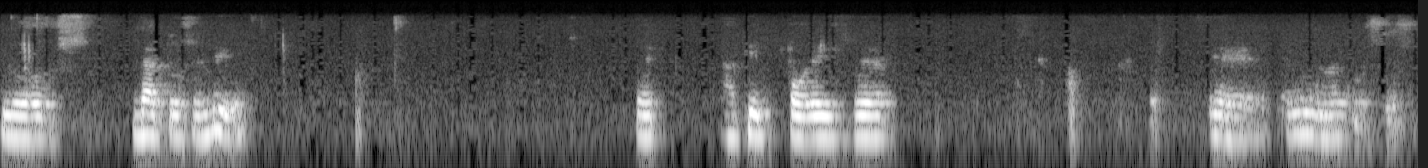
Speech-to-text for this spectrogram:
los datos en vivo. Eh, aquí podéis ver eh, el número de cursos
